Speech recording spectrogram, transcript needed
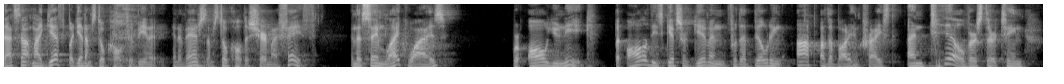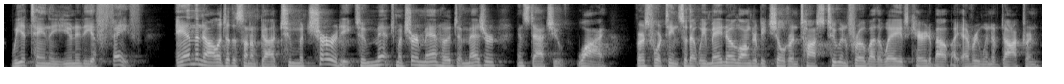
That's not my gift, but yet I'm still called to be an, evangelist. I'm still called to share my faith. And the same, likewise, we're all unique, but all of these gifts are given for the building up of the body of Christ until, verse 13, we attain the unity of faith and the knowledge of the Son of God to maturity, to mature manhood, to measure in stature. Why? Verse 14, so that we may no longer be children tossed to and fro by the waves, carried about by every wind of doctrine,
